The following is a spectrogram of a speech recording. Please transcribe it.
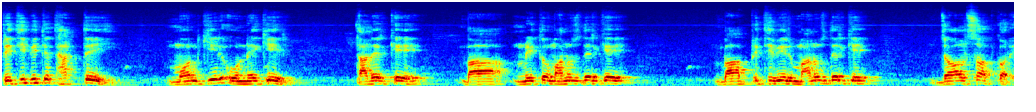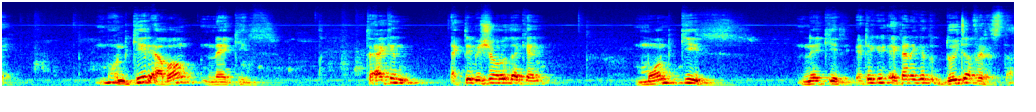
পৃথিবীতে থাকতেই মনকির ও নেকির তাদেরকে বা মৃত মানুষদেরকে বা পৃথিবীর মানুষদেরকে জলসব করে, মনকির এবং নেকির। তো এখন একটি বিষয় হলো দেখেন, মনকির, নেকির, এটা এখানে কিন্তু দুইটা ফেরেস্তা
